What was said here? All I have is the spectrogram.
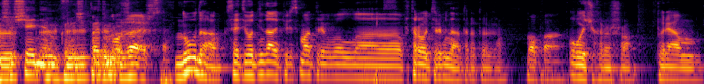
ощущением, короче. Поэтому Погружаешься. Ну да. Кстати, вот недавно пересматривал э, второго Терминатора тоже. Опа. Очень хорошо. Прям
